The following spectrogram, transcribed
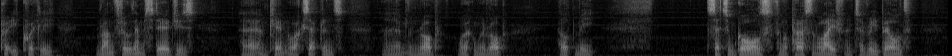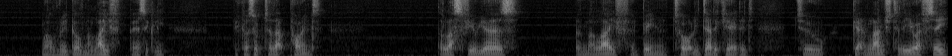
pretty quickly ran through them stages uh, and came to acceptance. Um, and Rob, working with Rob, helped me set some goals for my personal life and to rebuild, well, rebuild my life basically. Because up to that point, the last few years of my life had been totally dedicated to getting Lanch to the UFC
